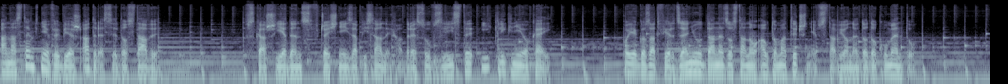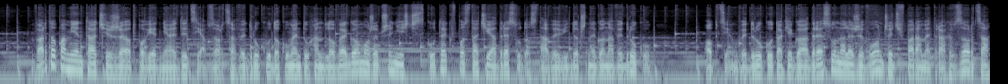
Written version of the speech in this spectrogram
a następnie wybierz adresy dostawy. Wskaż jeden z wcześniej zapisanych adresów z listy i kliknij OK. Po jego zatwierdzeniu dane zostaną automatycznie wstawione do dokumentu. Warto pamiętać, że odpowiednia edycja wzorca wydruku dokumentu handlowego może przynieść skutek w postaci adresu dostawy widocznego na wydruku. Opcję wydruku takiego adresu należy włączyć w parametrach wzorca,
